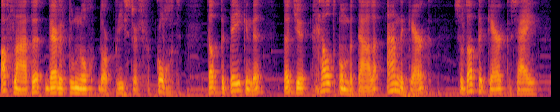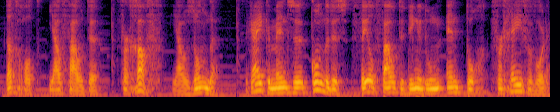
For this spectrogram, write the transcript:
Aflaten werden toen nog door priesters verkocht. Dat betekende dat je geld kon betalen aan de kerk, zodat de kerk zei dat God jouw fouten vergaf, jouw zonde. Rijke mensen konden dus veel foute dingen doen en toch vergeven worden.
